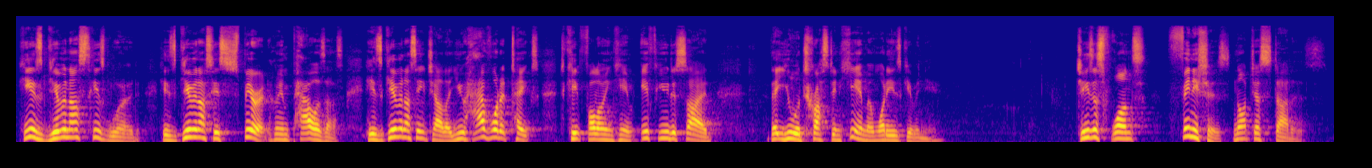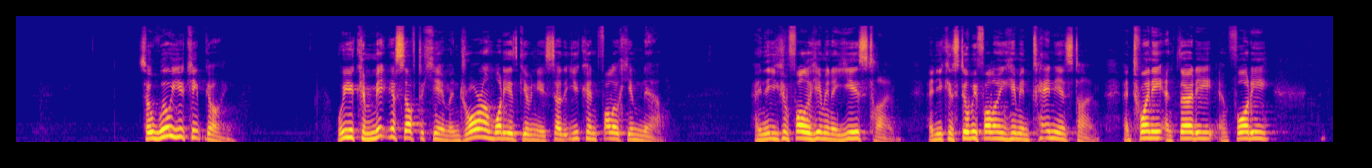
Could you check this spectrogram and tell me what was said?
He has given us his word. He has given us His Spirit who empowers us. He has given us each other. You have what it takes to keep following Him if you decide that you will trust in Him and what He has given you. Jesus wants finishers, not just starters. So, will you keep going? Will you commit yourself to Him and draw on what He has given you so that you can follow Him now? And that you can follow Him in a year's time and you can still be following him in 10 years' time, and 20, and 30, and 40,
